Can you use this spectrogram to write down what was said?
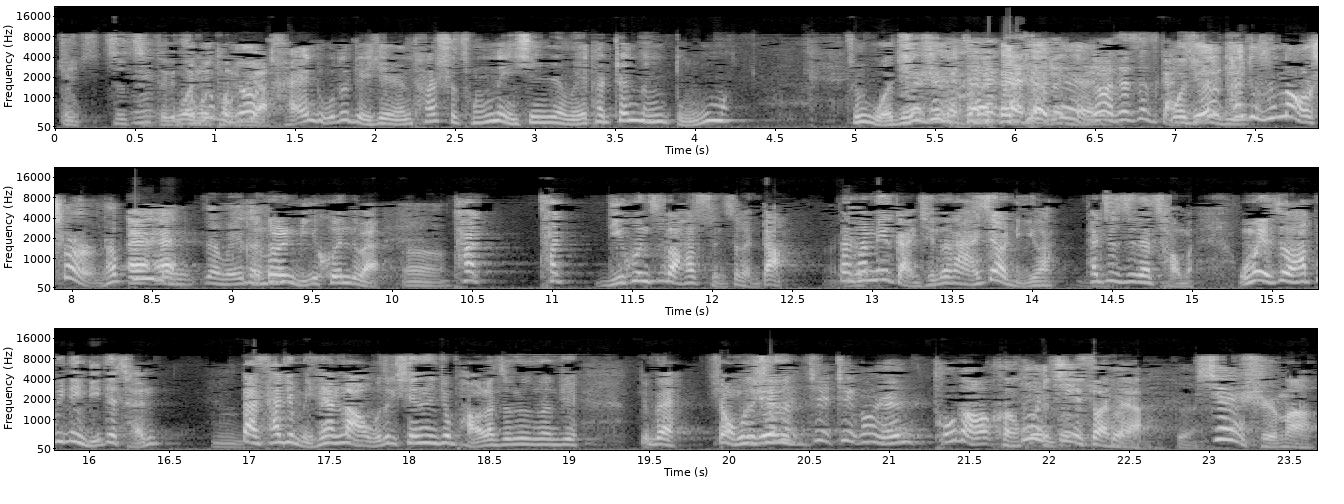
就支持这个中国统一啊。台独的这些人，他是从内心认为他真能读吗？所以我觉得这个，我觉得他就是闹事儿，他不一定认为他。很多人离婚对吧？嗯，他他离婚知道他损失很大，但他没有感情的，他还是要离啊，他就是在吵嘛。我们也知道他不一定离得成。但他就每天闹，我这个先生就跑了，怎怎怎去，对不对？像我们先生，这这帮人头脑很会计算的呀，现实嘛，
